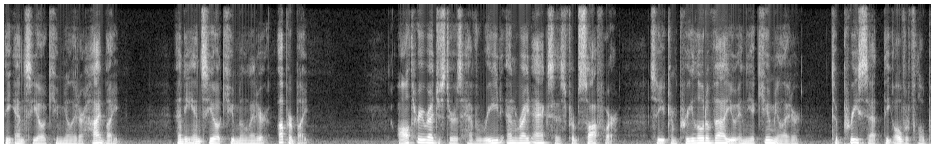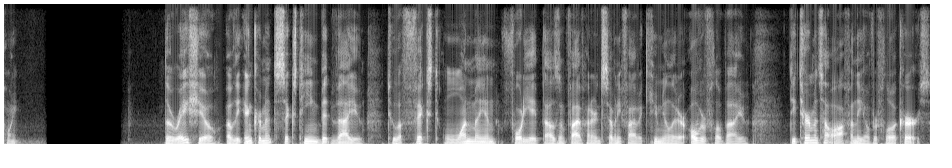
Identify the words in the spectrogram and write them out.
the NCO accumulator high byte, and the NCO accumulator upper byte. All three registers have read and write access from software, so you can preload a value in the accumulator to preset the overflow point. The ratio of the increment 16-bit value to a fixed 1,048,575 accumulator overflow value determines how often the overflow occurs.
